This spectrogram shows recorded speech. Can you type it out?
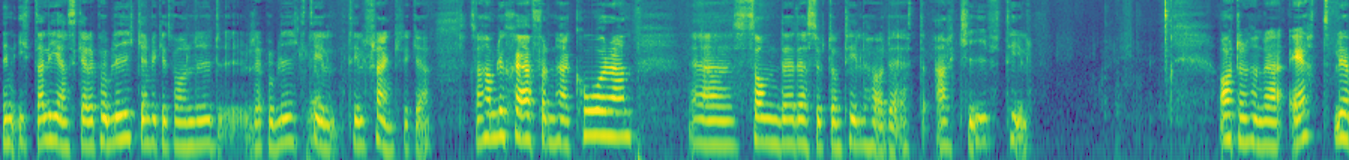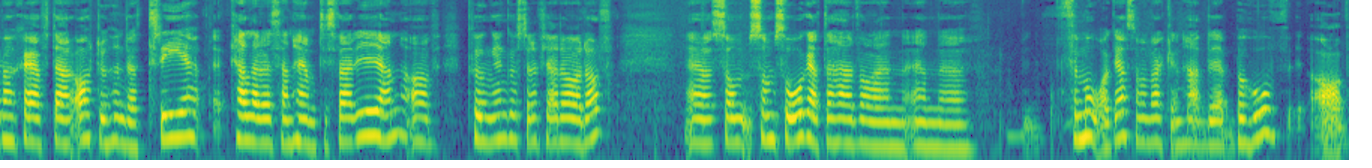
den italienska republiken, vilket var en lydrepublik till, till Frankrike. Så han blev chef för den här kåren eh, som det dessutom tillhörde ett arkiv till. 1801 blev han chef där. 1803 kallades han hem till Sverige igen av kungen Gustav IV Adolf eh, som, som såg att det här var en, en eh, förmåga som man verkligen hade behov av.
